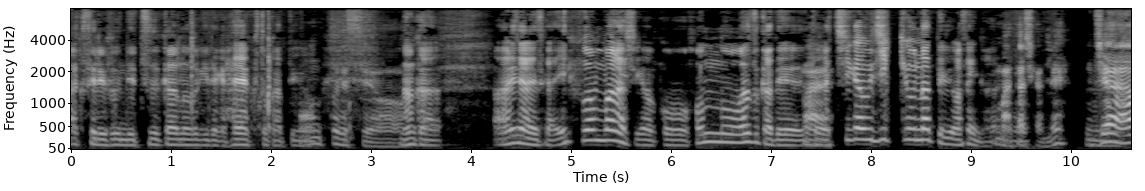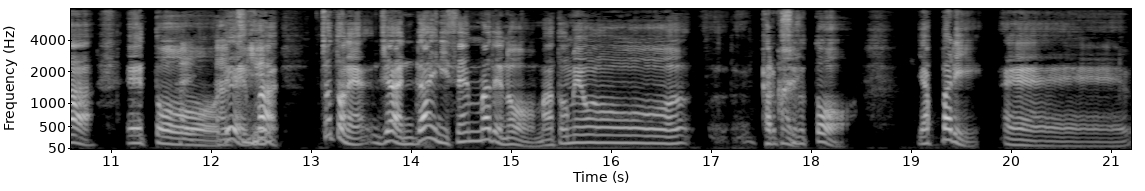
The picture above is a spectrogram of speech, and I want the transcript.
アクセル踏んで通過の時だけ早くとかっていう。本当ですよ。なんか、あれじゃないですか、F1 話がこう、ほんのわずかで、はい。違う実況になってませんか？まあ確かにね。うん。じゃあ、えっと、で、はい。あ次？まあ、ちょっとね、じゃあ第2戦までのまとめを軽くすると、やっぱり、えー、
